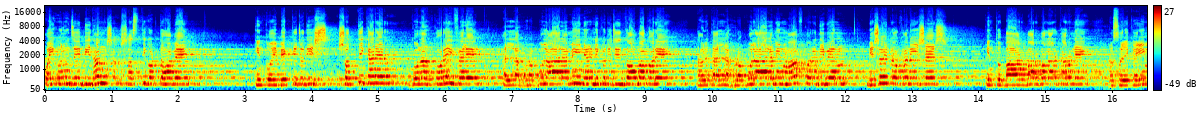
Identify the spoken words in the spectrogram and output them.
ওই অনুযায়ী বিধান শাস্তি করতে হবে। কিন্তু ওই ব্যক্তি যদি সত্যিকারের গুনাহ করেই ফেলে, আল্লাহ রব্বুল আলমিনের নিকটে যদি তওবা করে, তাহলে তা আল্লাহ রব্বুল আলমিন মাফ করে দিবেন। বিষয়টা ওখানেই শেষ। কিন্তু বারবার বলার কারণে রসুল করিম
